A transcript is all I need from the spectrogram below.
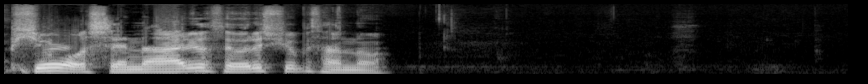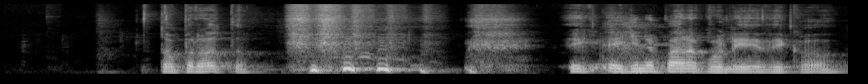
Ποιο σενάριο θεωρείς πιο πιθανό; Το πρώτο. Έγινε πάρα πολύ ειδικό.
